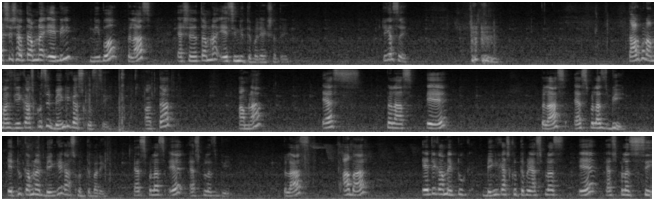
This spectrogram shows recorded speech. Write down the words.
এসের সাথে আমরা এ বি নিব প্লাস এসের সাথে আমরা এসি নিতে পারি একসাথে। ঠিক আছে? তারপর আমরা যে কাজ করছি, ব্যাংকে কাজ করছি। অর্থাৎ আমরা S plus A plus S plus B এটুকু আমরা ব্যাংকে কাজ করতে পারি। S plus A S plus B plus আবার এটাকে আমরা একটু ব্যাংকে কাজ করতে পারি S plus A S plus C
